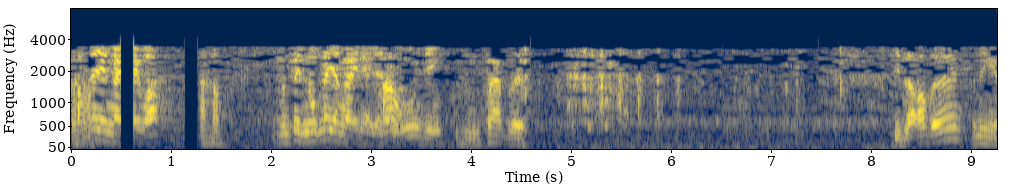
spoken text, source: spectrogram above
พับได้ยังไงวะ อ้าว มันเป็นนกได้ยังไงเนี่ย อยากจะรู้จริงอื้อหือแฟบเลย ๆติดแล้วเอาเอ้ยนี่ไง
